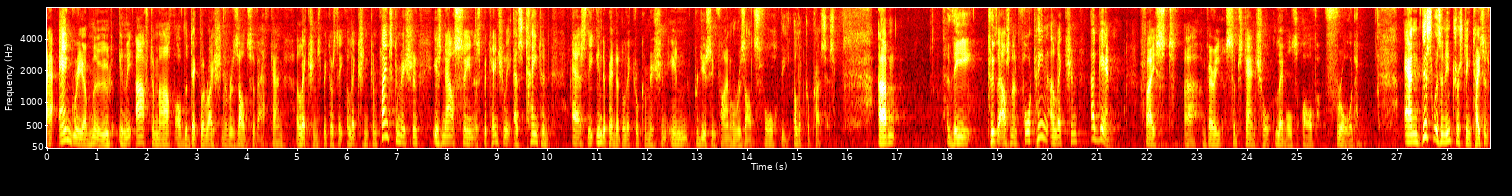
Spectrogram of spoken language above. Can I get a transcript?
angrier mood in the aftermath of the declaration of results of Afghan elections because the Election Complaints Commission is now seen as potentially as tainted as the Independent Electoral Commission in producing final results for the electoral process. Um, the 2014 election again faced uh, very substantial levels of fraud. And this was an interesting case. It's,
